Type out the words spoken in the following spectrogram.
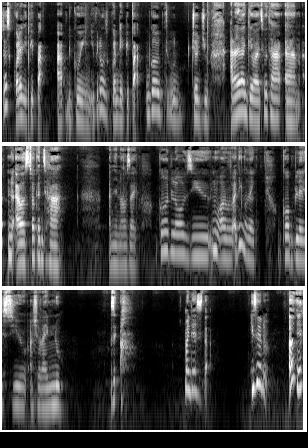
Just collect the paper. I'll be going. If you don't collect the paper, God will judge you. Another girl, I told her, um, no, I was talking to her, and then I was like, God loves you. No, I was, I think I was like, God bless you, and she was like, no. I said, ah, my dear sister, he said, okay,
